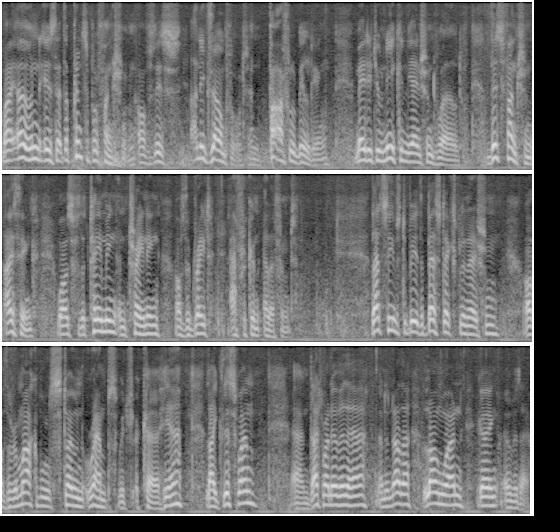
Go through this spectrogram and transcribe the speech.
My own is that the principal function of this unexampled and powerful building made it unique in the ancient world. This function, I think, was for the taming and training of the great African elephant. That seems to be the best explanation of the remarkable stone ramps which occur here, like this one, and that one over there, and another long one going over there.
